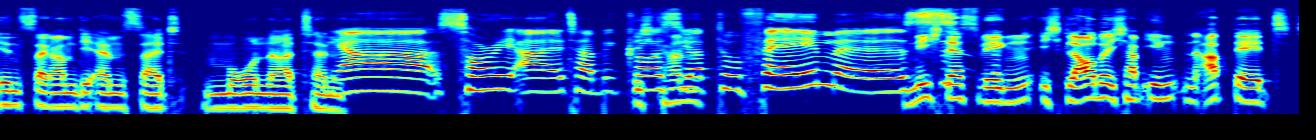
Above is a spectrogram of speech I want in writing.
Instagram-DMs seit Monaten. Ja, sorry, Alter, because you're too famous. Nicht deswegen. Ich glaube, ich habe irgendein Update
